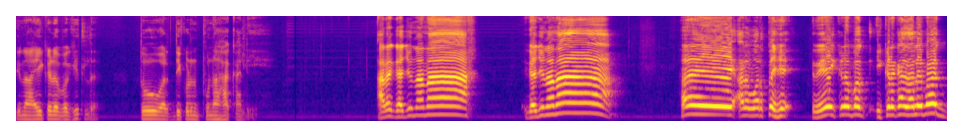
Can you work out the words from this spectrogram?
तिनं आईकडं बघितलं. तो वर्दीकडून पुन्हा हाक आली. अरे गजुनाना! गजुनाना! हाय अरे वरतं हे. रे इकडं बघ इकडं काय झालंय बघ.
